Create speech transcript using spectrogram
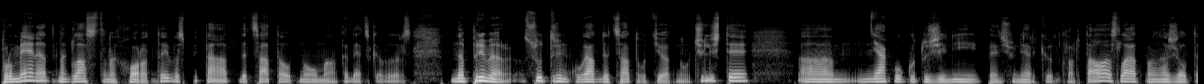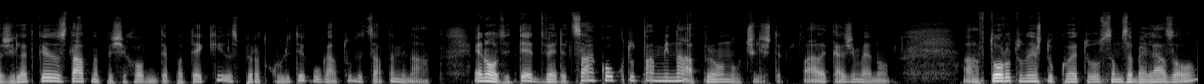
променят нагласата на хората и възпитават децата от много малка детска възраст. Например, сутрин, когато децата отиват на училище, а, няколкото жени пенсионерки от квартала слагат по една жълта жилетка и застават на пешеходните пътеки да спират колите, когато децата минават. Едно дете, две деца, колкото там минават, примерно на училището. Това е да кажем едното. А, второто нещо, което съм забелязал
